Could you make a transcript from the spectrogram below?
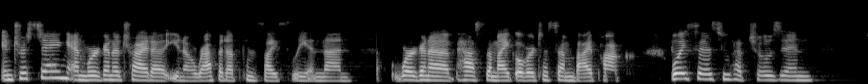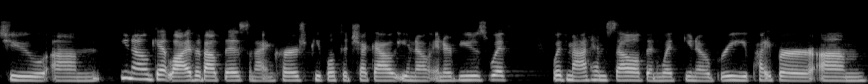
interesting. And we're going to try to, you know, wrap it up concisely. And then we're going to pass the mic over to some BIPOC voices who have chosen to um, you know get live about this and i encourage people to check out you know interviews with with Matt himself and with, you know, bree Piper. Um,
